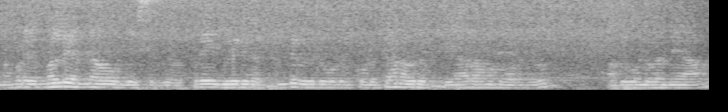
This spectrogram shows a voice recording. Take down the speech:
നമ്മുടെ എം എൽ എ എന്താണോ ഉദ്ദേശിച്ചത്? അത്രയും വീടുകൾ രണ്ട് വീടുകളിൽ കൊടുക്കാൻ അവർ തയ്യാറാണെന്ന് പറഞ്ഞതും അതുകൊണ്ട് തന്നെയാണ്.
